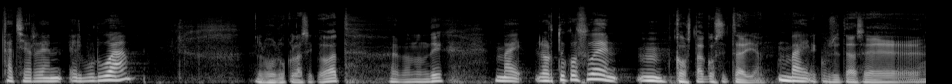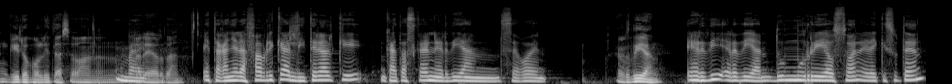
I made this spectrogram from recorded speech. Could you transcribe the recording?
Thatcherren helburua. Elburu klasiko bat, edo nondik. Bai, lortuko zuen, mm, Kostako zitzaian. bai, Ikusita ze giro polita zegoen Bai. gare hortan. Eta gainera fabrika literalki gatazkaren erdian zegoen. Erdian. Erdi, erdian, du murri auzoan eraiki zuten,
